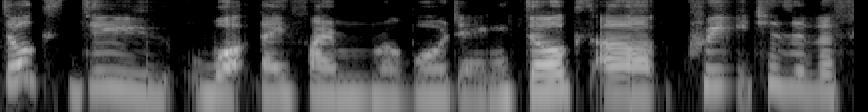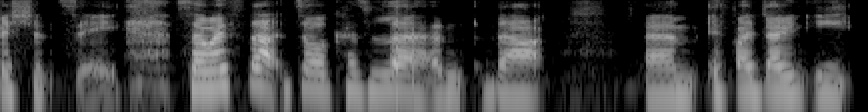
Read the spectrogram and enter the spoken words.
dogs do what they find rewarding. Dogs are creatures of efficiency. So if that dog has learned that um, if I don't eat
